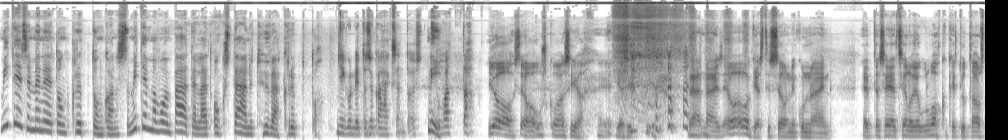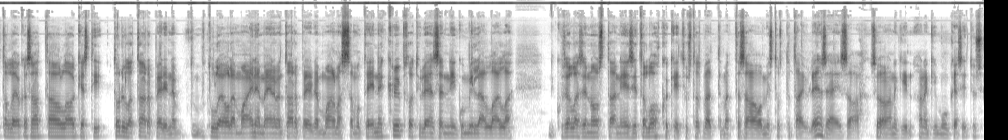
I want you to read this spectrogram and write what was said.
Miten se menee ton krypton kanssa? Miten mä voin päätellä, että onko tämä nyt hyvä krypto? Niin kuin niitä on se 18 000. Niin. Joo, se on uskoasia. Ja sitten näin, se, oikeasti se on niin kuin näin. Että se, että siellä on joku lohkoketju taustalla, joka saattaa olla oikeasti todella tarpeellinen, tulee olemaan enemmän enemmän tarpeellinen maailmassa, mutta ei ne kryptot yleensä niin kuin millään lailla – kun sellaisen nostaa, niin ei siitä lohkoketjusta välttämättä saa omistusta tai yleensä ei saa. Se on ainakin, ainakin mun käsitys.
